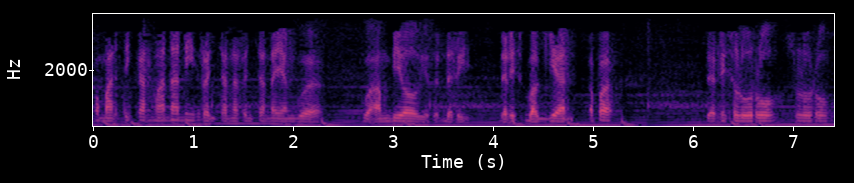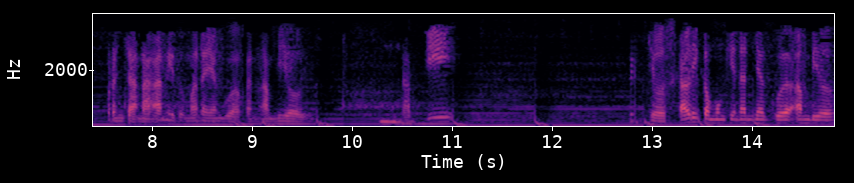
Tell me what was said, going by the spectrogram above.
memastikan mana nih rencana-rencana yang gue gue ambil gitu dari dari sebagian apa dari seluruh seluruh perencanaan itu mana yang gue akan ambil. gitu. Hmm. Tapi kecil sekali kemungkinannya gue ambil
